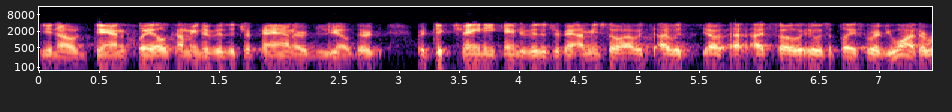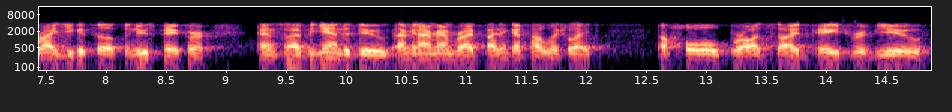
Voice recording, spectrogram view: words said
you know, Dan Quayle coming to visit Japan, or you know, there, or Dick Cheney came to visit Japan. I mean, so I would, I would, you know, I, I, so it was a place where if you wanted to write, you could fill up the newspaper. And so I began to do. I mean, I remember I, I think I published like a whole broadside page review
